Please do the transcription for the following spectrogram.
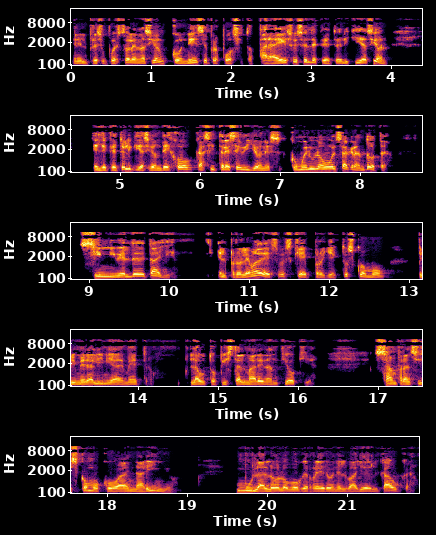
en el presupuesto de la nación con ese propósito. Para eso es el decreto de liquidación. El decreto de liquidación dejó casi 13 billones como en una bolsa grandota, sin nivel de detalle. El problema de eso es que proyectos como primera línea de metro, la autopista al mar en Antioquia, San Francisco Mocoa en Nariño, Mulalólobo Guerrero en el Valle del Cauca,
